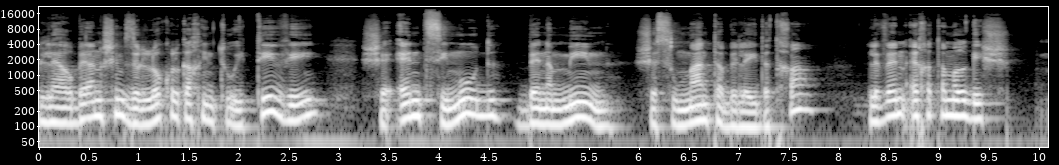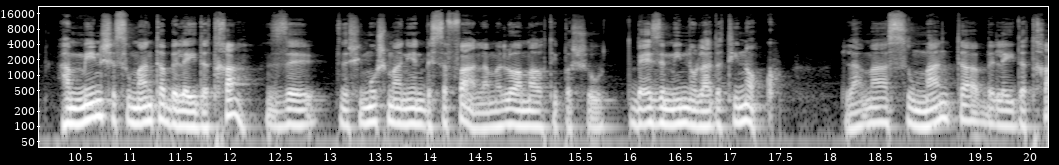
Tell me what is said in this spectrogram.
להרבה אנשים זה לא כל כך אינטואיטיבי שאין צימוד בין המין שסומנת בלידתך לבין איך אתה מרגיש. המין שסומנת בלידתך, זה, זה שימוש מעניין בשפה, למה לא אמרתי פשוט באיזה מין נולד התינוק? למה סומנת בלידתך?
